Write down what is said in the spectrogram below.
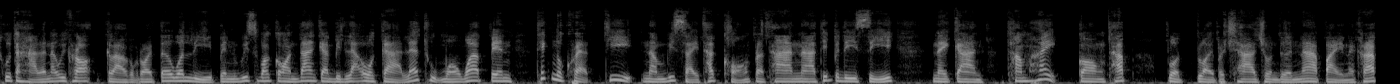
ทูตทหารและนักวิเคราะห์กล่าวกับรอยเตอร์ว่าลีเป็นวิศวกรด้านการบินและอวกาศ และถูกมองว่าเป็น technocrat ที่นำวิสัยทัศน์ของประธานาธิบดีสีในการทำให้กองทัพ ปลดปล่อยประชาชนเดินหน้าไปนะครับ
